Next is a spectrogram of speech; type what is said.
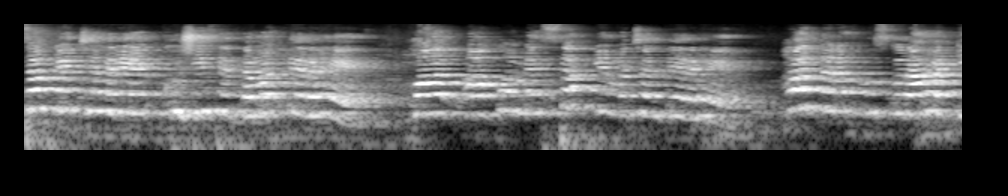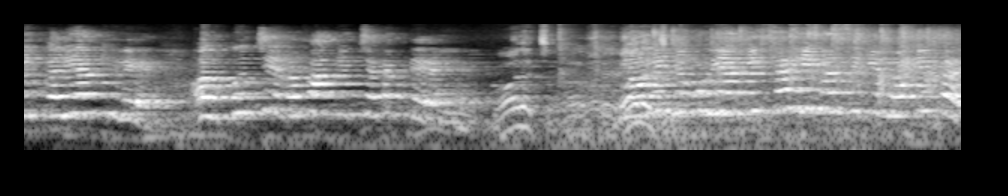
सबके चेहरे खुशी से दमकते रहे ख्वाब आँखों में सबके मचलते रहे। हर तरफ़ मुस्कुराहट की कलियाँ खिले और गुच्छे वफा के चटकते रहे। बहुत अच्छा। जमहूरिया की पहली बरसी के मौके पर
